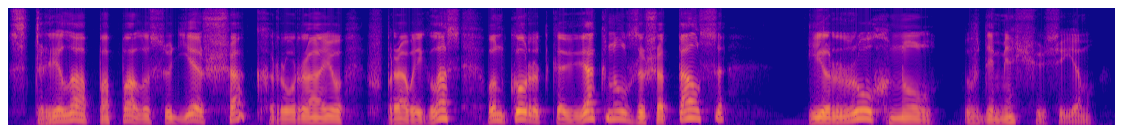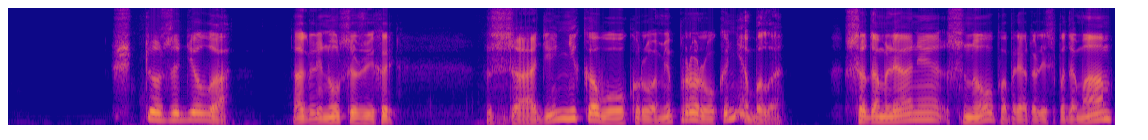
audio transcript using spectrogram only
Стрела попала судье Шакрураю в правый глаз, он коротко вякнул, зашатался и рухнул в дымящуюся яму. — Что за дела? — оглянулся жихарь. Сзади никого, кроме пророка, не было. Содомляне снова попрятались по домам,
